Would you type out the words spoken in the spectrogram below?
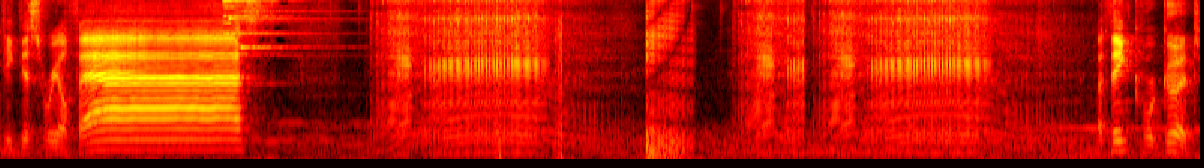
Dig this real fast. I think we're good.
